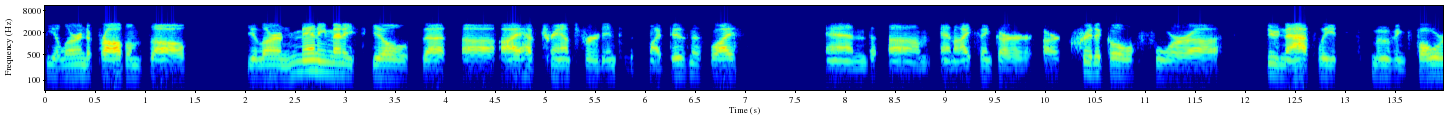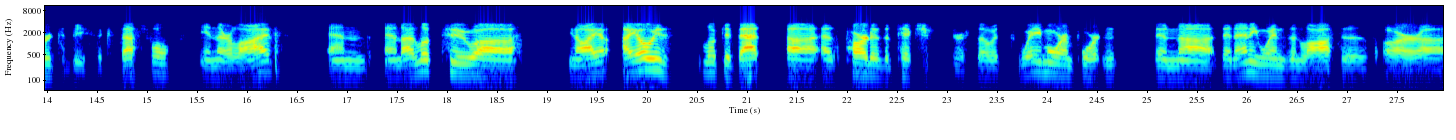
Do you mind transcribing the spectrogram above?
You learn to problem solve. You learn many many skills that uh, I have transferred into my business life and um, and I think are are critical for uh, student athletes moving forward to be successful in their lives. And and I look to uh, you know I I always look at that uh, as part of the picture. So it's way more important than uh, than any wins and losses are uh,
